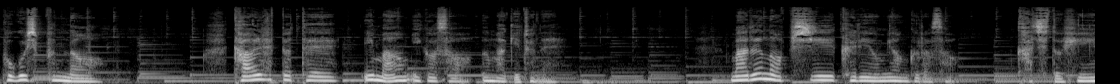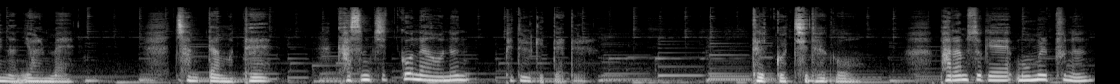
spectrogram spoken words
보고 싶은 너. 가을 햇볕에 이 마음 익어서 음악이 되네. 말은 없이 그리움 연그러서 가지도 휘는 열매. 참다 못해 가슴 찢고 나오는 비둘기 떼들. 들꽃이 되고 바람 속에 몸을 푸는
